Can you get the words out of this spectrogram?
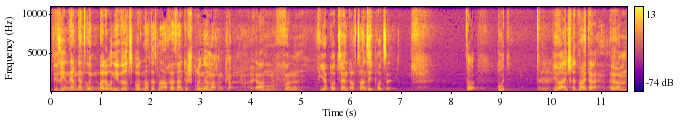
Sie sehen dann ganz unten bei der Uni Würzburg noch, dass man auch rasante Sprünge machen kann, ja, von 4% auf 20%. So, gut, gehen wir einen Schritt weiter. Ähm,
